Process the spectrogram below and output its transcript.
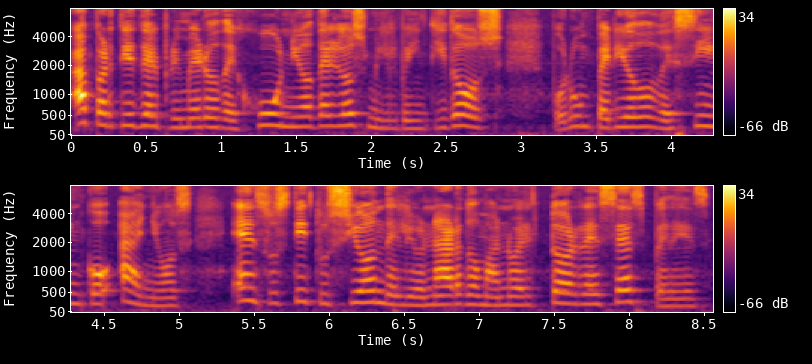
a partir del 1 de junio del 2022 por un periodo de cinco años en sustitución de Leonardo Manuel Torres Céspedes,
